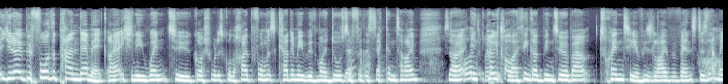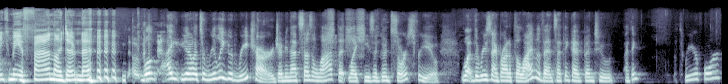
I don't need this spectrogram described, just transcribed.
you know, before the pandemic, I actually went to, gosh, what is called, the High Performance Academy with my daughter yeah. for the second time. So oh, in great. total, I think I've been to about 20 of his live events. Does that make me a fan? I don't know. well, I, you know, it's a really good recharge. I mean, that says a lot that like he's a good source for you. What the reason I brought up the live events, I think I've been to, I think three or four,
